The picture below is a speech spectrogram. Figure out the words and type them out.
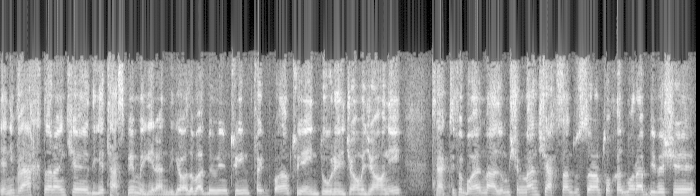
یعنی وقت دارن که دیگه تصمیم بگیرن دیگه. حالا باید ببینیم توی این فکر می‌کنم توی این دوره جام جهانی تکلیف باید معلوم میشه. من شخصا دوست دارم توخل مربی بشه.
